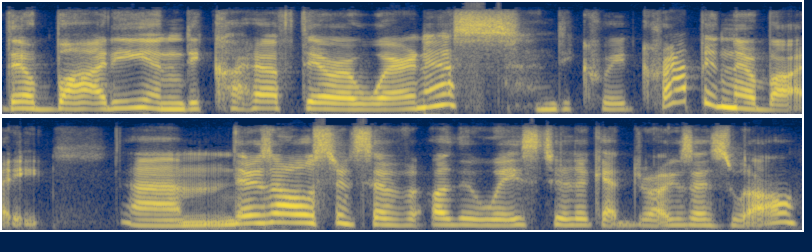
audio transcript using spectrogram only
their body and they cut off their awareness and they create crap in their body. Um, there's all sorts of other ways to look at drugs as well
